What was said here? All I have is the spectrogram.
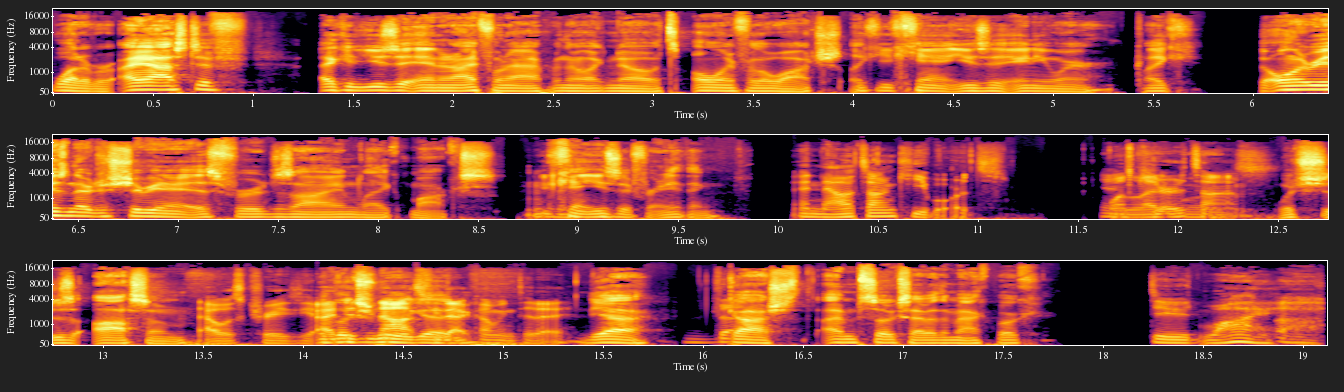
whatever. I asked if I could use it in an iPhone app, and they're like, no, it's only for the watch. Like you can't use it anywhere. Like the only reason they're distributing it is for design, like mocks. You Mhm. can't use it for anything, And now it's on keyboards. And One letter at a time. which is awesome. That was crazy. It I did not really see good. that coming today. Yeah, That- gosh, I'm so excited with the MacBook. dude. Why? Oh,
